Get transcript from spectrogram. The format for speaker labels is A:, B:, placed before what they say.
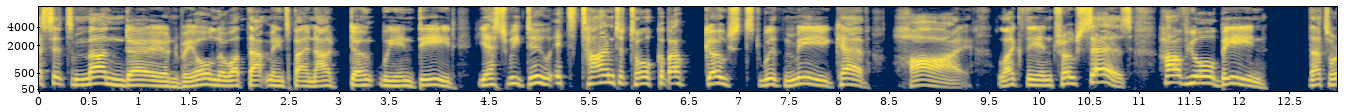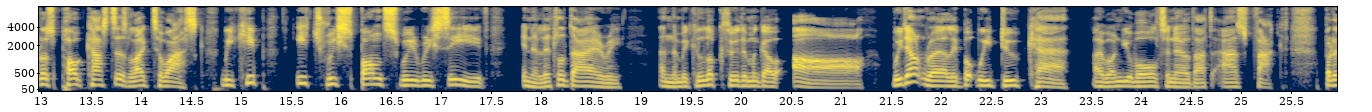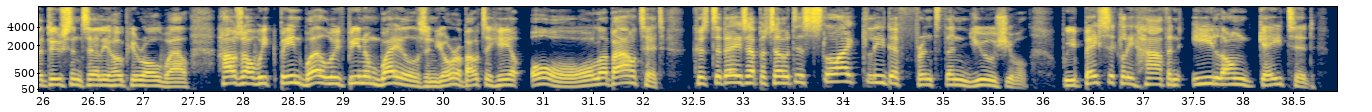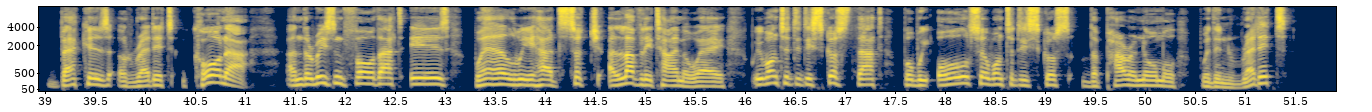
A: Yes, it's Monday, and we all know what that means by now, don't we indeed? Yes, we do. It's time to talk about ghosts with me, Kev. Hi. Like the intro says, how have you all been? That's what us podcasters like to ask. We keep each response we receive in a little diary, and then we can look through them and go, ah, we don't really, but we do care. I want you all to know that as fact. But I do sincerely hope you're all well. How's our week been? Well, we've been in Wales and you're about to hear all about it because today's episode is slightly different than usual. We basically have an elongated Bekah's Reddit corner. And the reason for that is, well, we had such a lovely time away. We wanted to discuss that, but we also want to discuss the paranormal within Reddit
